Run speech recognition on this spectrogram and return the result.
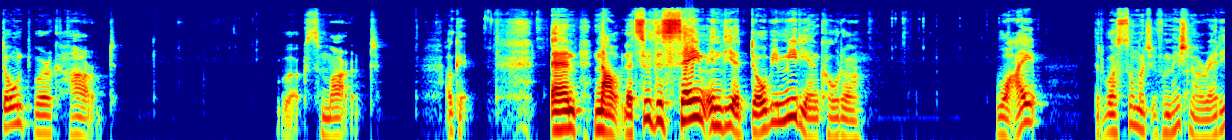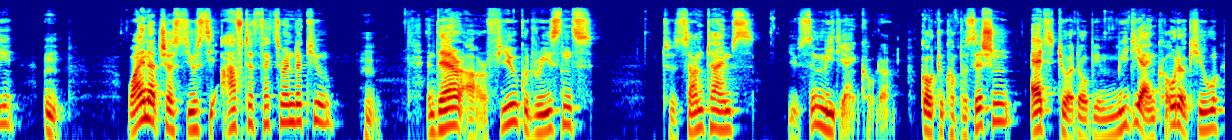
Don't work hard. Work smart. Okay. And now let's do the same in the Adobe Media Encoder. Why? That was so much information already. Mm. Why not just use the After Effects render queue? And there are a few good reasons to sometimes use the Media Encoder go to composition, add to Adobe Media Encoder queue,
